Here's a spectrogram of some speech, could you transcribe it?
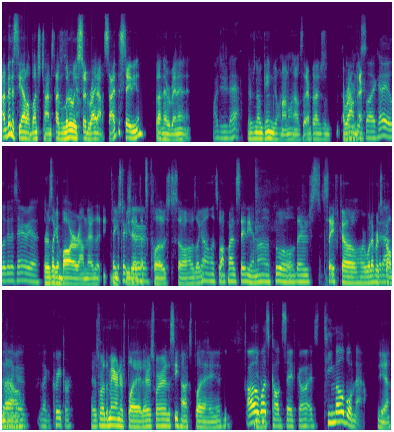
I've been to Seattle a bunch of times. I've literally stood right outside the stadium, but I've never been in it. Why'd you do that? There was no game going on when I was there, but I was just around there. Just like, hey, look at this area. There was like a bar around there that Take used to be there that's closed. So I was like, oh, let's walk by the stadium. Oh, cool. There's Safeco or whatever it's called now. Like a, like a creeper. There's where the Mariners play. There's where the Seahawks play. Oh, it was called Safeco. It's T-Mobile now. Yeah.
